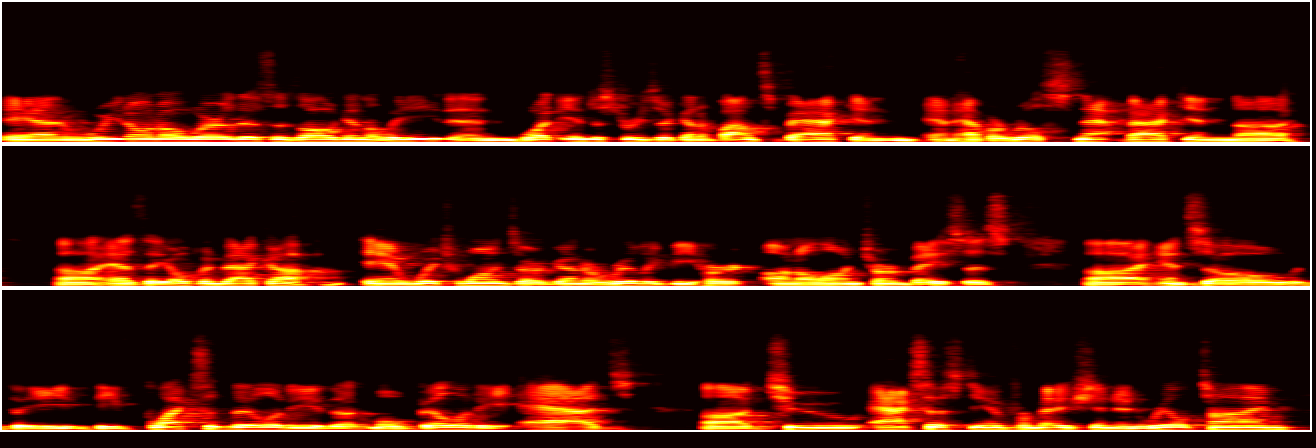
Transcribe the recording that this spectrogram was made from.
and we don't know where this is all going to lead and what industries are going to bounce back and, and have a real snapback in uh, uh, as they open back up, and which ones are going to really be hurt on a long-term basis. Uh, and so the the flexibility that mobility adds uh, to access to information in real time,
